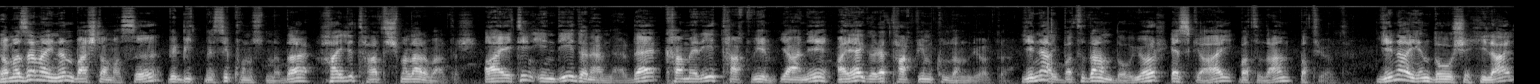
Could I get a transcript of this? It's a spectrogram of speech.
Ramazan ayının başlaması ve bitmesi konusunda da hayli tartışmalar vardır. Ayetin indiği dönemlerde kameri takvim yani aya göre takvim kullanılıyordu. Yeni ay batıdan doğuyor, eski ay batıdan batıyordu. Yeni ayın doğuşu hilal,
